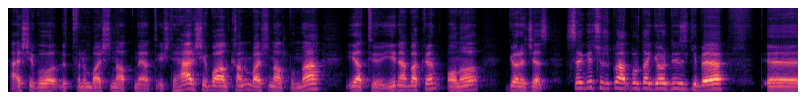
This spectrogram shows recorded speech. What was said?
Her şey bu Lütfü'nün başının altında yatıyor. İşte her şey bu Alkan'ın başının altında yatıyor. Yine bakın onu göreceğiz. Sevgili çocuklar burada gördüğünüz gibi e,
